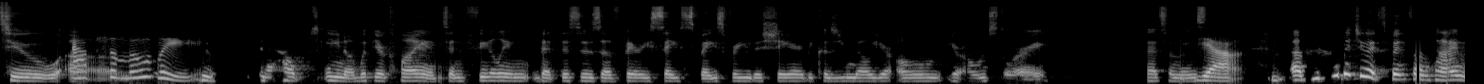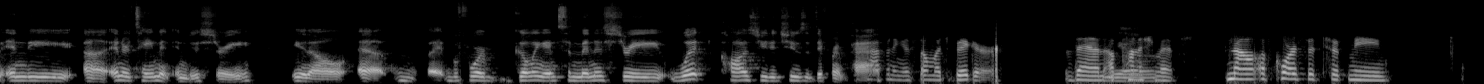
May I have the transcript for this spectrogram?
to um, Absolutely. to, to help you know with your clients and feeling that this is a very safe space for you to share because you know your own your own story. That's amazing. Yeah. Um, you said that you had spent some time in the uh, entertainment industry. You know, uh, uh, before going into ministry, what caused you to choose a different path? Happening is so much bigger than a Yeah. punishment now, of course, it took me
